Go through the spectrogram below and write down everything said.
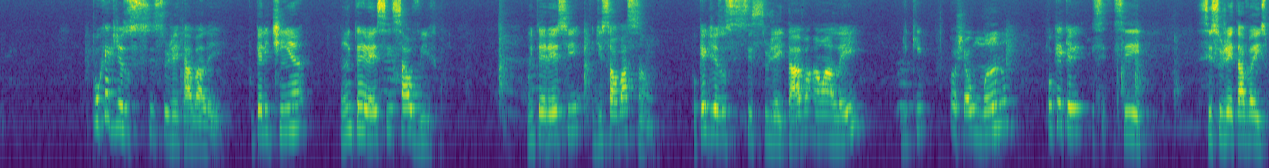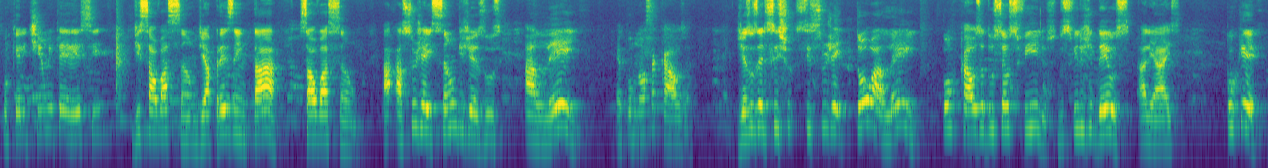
Por que, que Jesus se sujeitava à lei? Porque ele tinha um interesse salvífico, um interesse de salvação. Por que, que Jesus se sujeitava a uma lei de que, poxa, é humano? Por que, que ele se, se se sujeitava a isso? Porque ele tinha um interesse de salvação, de apresentar salvação. A, a sujeição de Jesus à lei é por nossa causa. Jesus ele se, se sujeitou à lei por causa dos seus filhos, dos filhos de Deus, aliás. Por quê?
